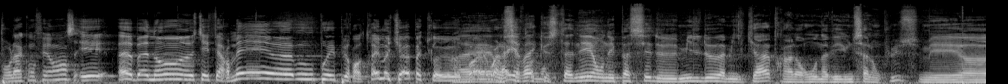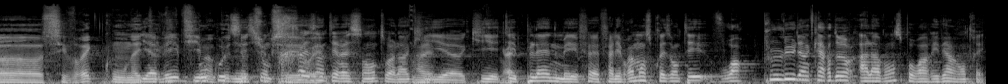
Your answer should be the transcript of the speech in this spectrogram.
pour la conférence et eh ben non, euh, c'est fermé, euh, vous pouvez plus rentrer, monsieur, parce que euh, Ouais, voilà, c'est a vrai que cette année, on est passé de 1002 à 1004. Alors, on avait une salle en plus, mais euh, c'est vrai qu'on a Il y été avait victime un beaucoup peu de de sessions succès, très ouais. intéressantes, voilà, qui, Ouais. euh, qui étaient Ouais. pleines, mais il fallait vraiment se présenter, voire plus d'un quart d'heure à l'avance pour arriver à rentrer.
